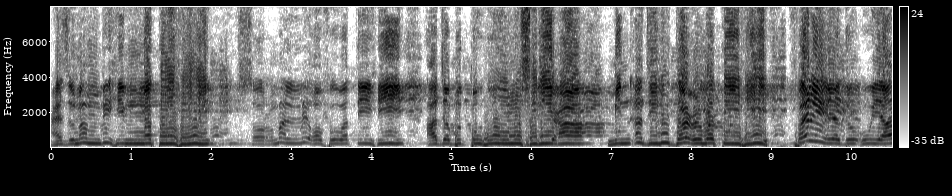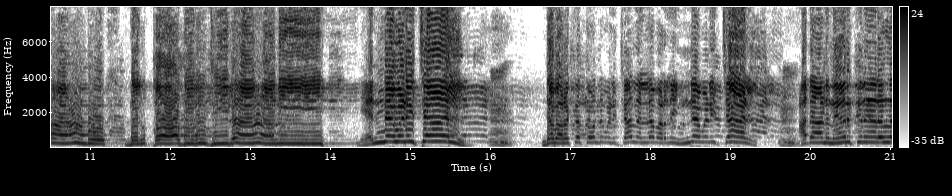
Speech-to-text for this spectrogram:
അസ്മം ബിഹിമ്മതിഹി صرما لغفوته عجبته مسرعا من أجل دعوته فليدعو يا عبد القادر جيلاني എന്നെ വിളിച്ചാൽ എന്റെ വറക്കത്തോണ്ട് വിളിച്ചാൽ എന്നല്ല പറഞ്ഞു ഇന്നെ വിളിച്ചാൽ അതാണ് നേർക്ക് നേരുള്ള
